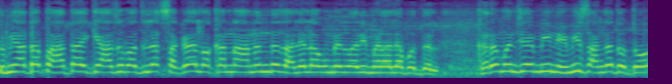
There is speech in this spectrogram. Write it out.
तुम्ही आता पाहताय की आजूबाजूला सगळ्या लोकांना आनंद झालेला उमेदवारी मिळाल्याबद्दल. खरं म्हणजे मी नेहमी सांगत होतो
